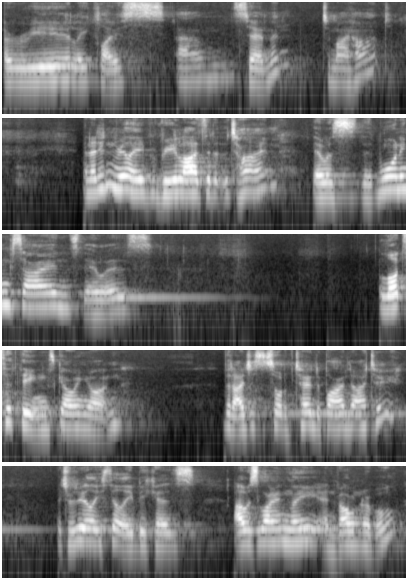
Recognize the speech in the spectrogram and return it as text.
a really close um, sermon to my heart, and I didn't really realise it at the time. There was the warning signs. There was lots of things going on that I just sort of turned a blind eye to, which was really silly because I was lonely and vulnerable,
